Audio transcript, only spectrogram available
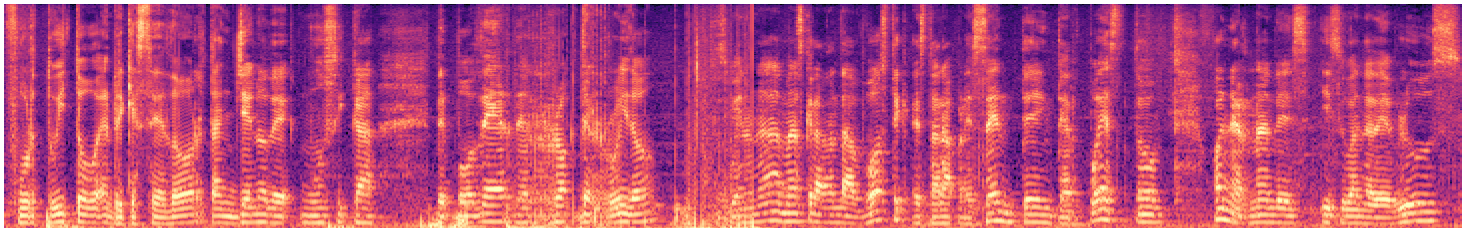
fortuito, enriquecedor, tan lleno de música, de poder, de rock, de ruido. Pues bueno, nada más que la banda Bostic estará presente, interpuesto. Juan Hernández y su banda de blues.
